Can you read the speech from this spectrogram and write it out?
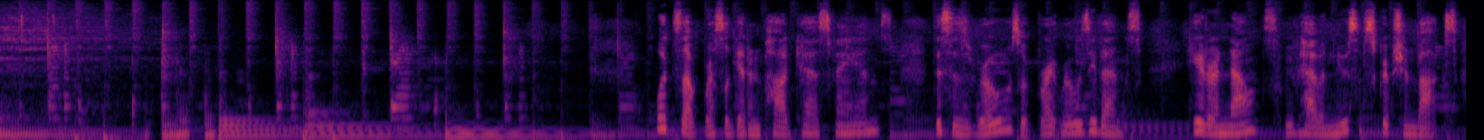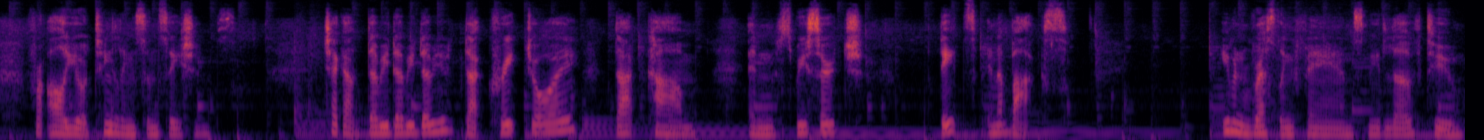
What's up, WrestleGeddon podcast fans? This is Rose with Bright Rose Events, here to announce we have a new subscription box for all your tingling sensations. Check out www.cratejoy.com and research dates in a box. Even wrestling fans need love too,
